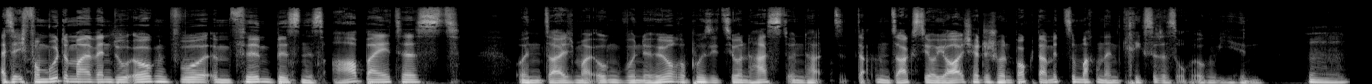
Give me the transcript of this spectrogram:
Also ich vermute mal, wenn du irgendwo im Filmbusiness arbeitest und sag ich mal irgendwo eine höhere Position hast und, hat, und sagst dir, ja, ich hätte schon Bock da mitzumachen, dann kriegst du das auch irgendwie hin, Mhm.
